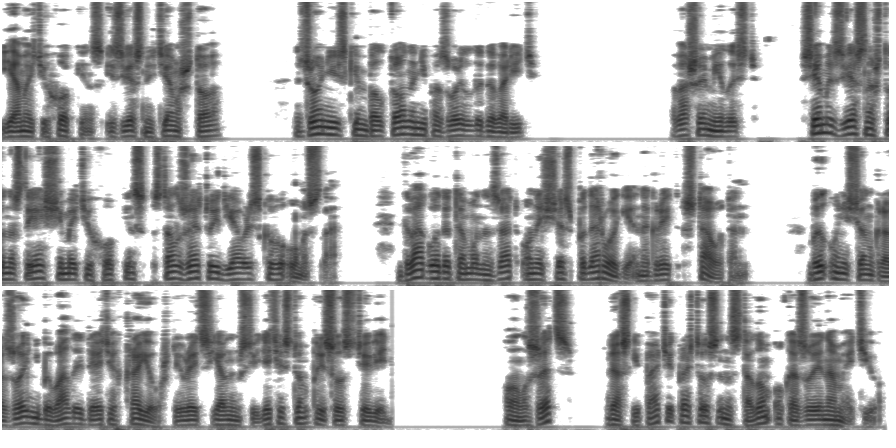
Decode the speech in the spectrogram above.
Я Мэтью Хопкинс, известный тем, что... Джонни из Кимболтона не позволил договорить. Ваша милость, всем известно, что настоящий Мэтью Хопкинс стал жертвой дьявольского умысла. Два года тому назад он исчез по дороге на Грейт Стаутон. Был унесен грозой, небывалой для этих краев, что является явным свидетельством присутствия ведьм. Он лжец? Графский пальчик простился над столом, указывая на Мэтью.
